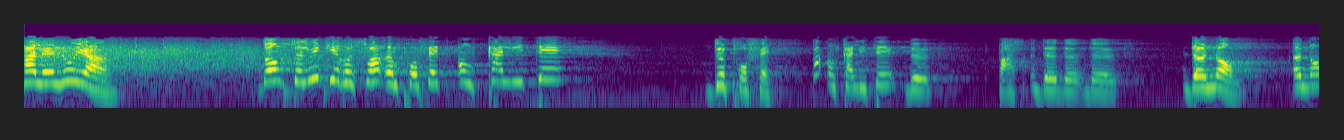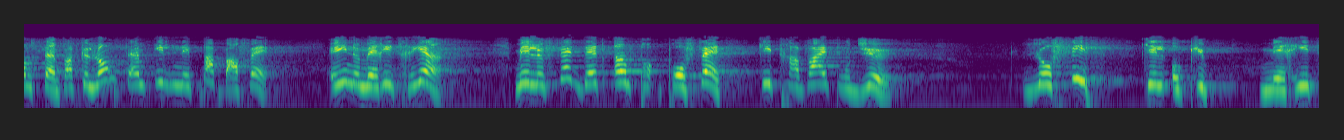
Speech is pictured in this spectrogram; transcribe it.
Alléluia. Donc celui qui reçoit un prophète en qualité de prophète, pas en qualité de, d'un homme, un homme simple, parce que l'homme simple, il n'est pas parfait et il ne mérite rien. Mais le fait d'être un pro- prophète qui travaille pour Dieu, l'office qu'il occupe mérite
